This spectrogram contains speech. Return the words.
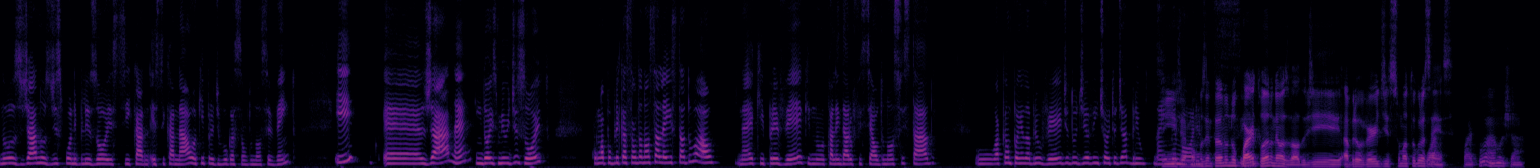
nos, já nos disponibilizou esse, esse canal aqui para divulgação do nosso evento e é, já né, em 2018 com a publicação da nossa lei estadual né, que prevê que no calendário oficial do nosso estado o, a campanha do Abril Verde do dia 28 de abril, né, Sim, em memória. já vamos entrando no Sim. quarto ano, né, Oswaldo, de Abril Verde Sumato Grossense. Quarto, quarto ano já.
